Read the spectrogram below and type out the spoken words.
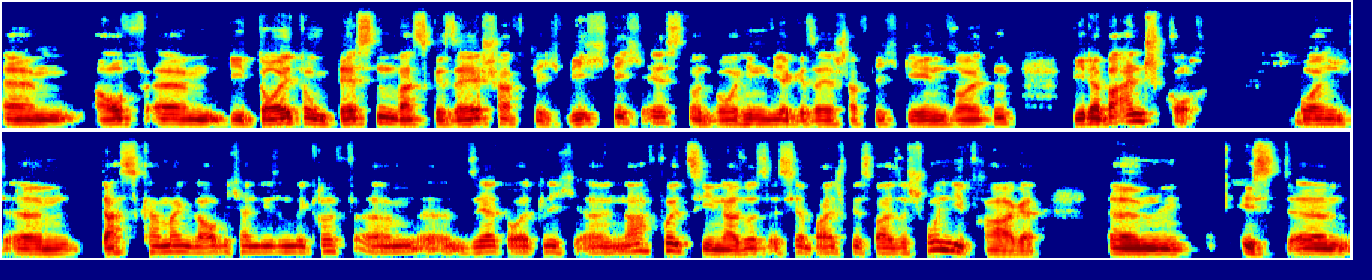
ähm, auf ähm, die Deutung dessen, was gesellschaftlich wichtig ist und wohin wir gesellschaftlich gehen sollten, wieder beansprucht. Und ähm, das kann man, glaube ich, an diesem Begriff ähm, äh, sehr deutlich äh, nachvollziehen. Also es ist ja beispielsweise schon die Frage, ähm, ist ähm,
